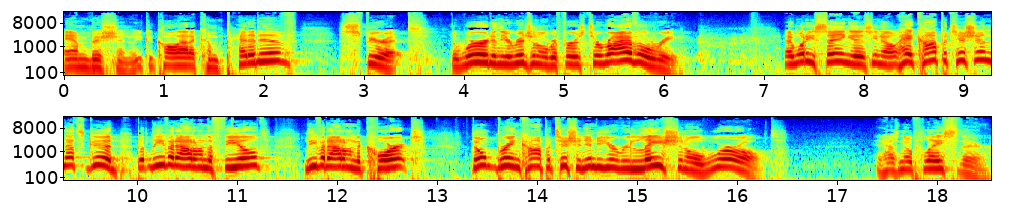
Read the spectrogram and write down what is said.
ambition. You could call that a competitive spirit. The word in the original refers to rivalry. And what he's saying is, you know, hey, competition, that's good, but leave it out on the field, leave it out on the court. Don't bring competition into your relational world, it has no place there.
